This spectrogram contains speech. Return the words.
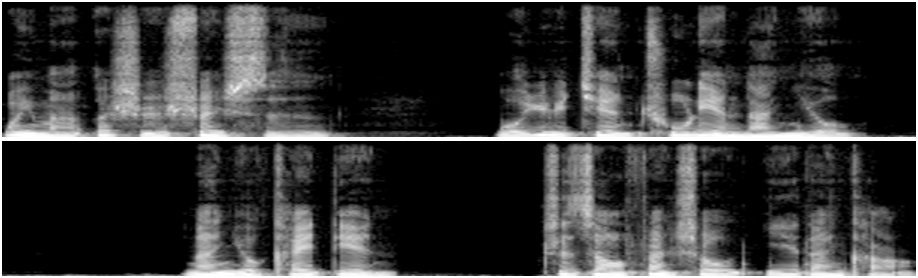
未满二十岁时，我遇见初恋男友，男友开店，制造贩售耶诞卡。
